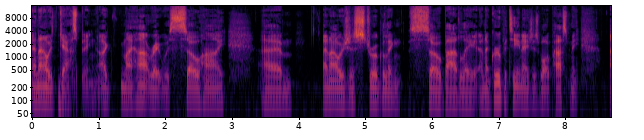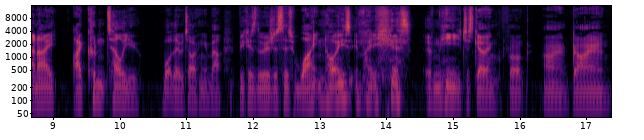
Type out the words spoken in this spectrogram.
and I was gasping. I, my heart rate was so high. Um, and I was just struggling so badly. And a group of teenagers walked past me, and I I couldn't tell you what they were talking about because there was just this white noise in my ears of me just going, fuck, I'm dying.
